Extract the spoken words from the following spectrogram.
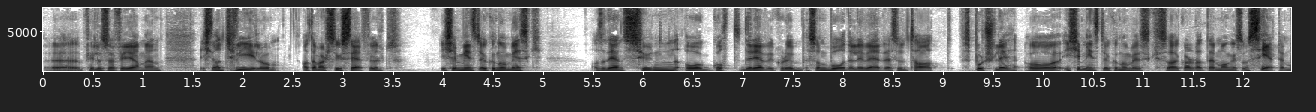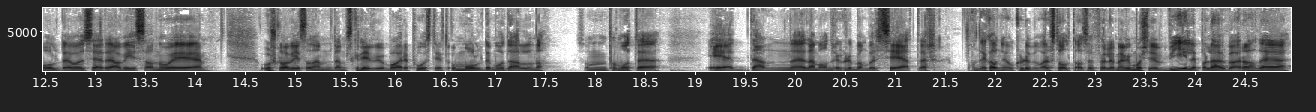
uh, filosofier. Men det er ikke noen tvil om at det har vært suksessfullt, ikke minst økonomisk. Altså Det er en sunn og godt drevet klubb som både leverer resultat sportslig og ikke minst økonomisk. Så det er klart at det er mange som ser til Molde, og ser aviser nå i Oslo-avisa de, de, skriver jo bare positivt om Molde-modellen, da, som på en måte er den de andre klubbene bør se etter. Og Det kan jo klubben være stolt av, selvfølgelig, men vi må ikke hvile på laurbæra. Det er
